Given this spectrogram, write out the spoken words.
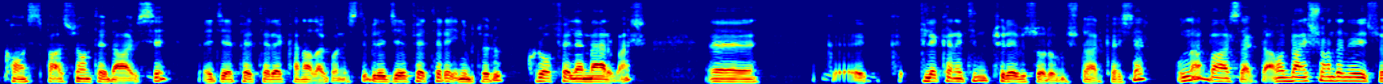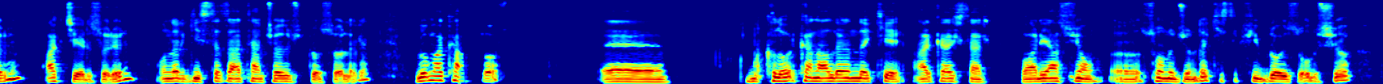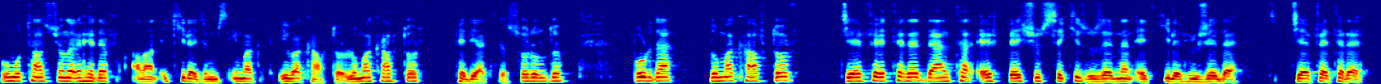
konstipasyon tedavisi. E, CFTR kanal agonisti. Bir de CFTR inhibitörü krofelemer var. E, plekanetin türevi sorulmuştu arkadaşlar. Bunlar bağırsakta ama ben şu anda nereyi soruyorum? Akciğeri soruyorum. Onları GIS'te zaten çözmüştük o soruları. Lumacaftor e, bu klor kanallarındaki arkadaşlar varyasyon e, sonucunda kistik fibroz oluşuyor. Bu mutasyonları hedef alan iki ilacımız Ivacaftor, Lumacaftor pediatride soruldu. Burada Lumacaftor CFTR delta F508 üzerinden etkiyle hücrede CFTR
